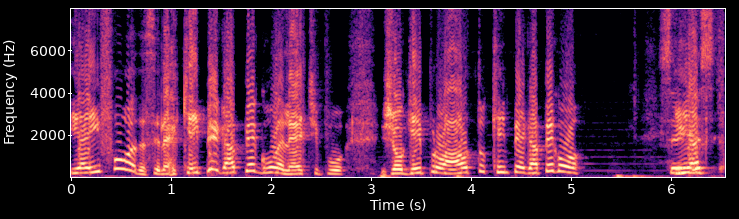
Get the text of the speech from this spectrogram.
E aí foda-se, né? Quem pegar, pegou, né? Tipo, joguei pro alto, quem pegar, pegou. Sim, e esse...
